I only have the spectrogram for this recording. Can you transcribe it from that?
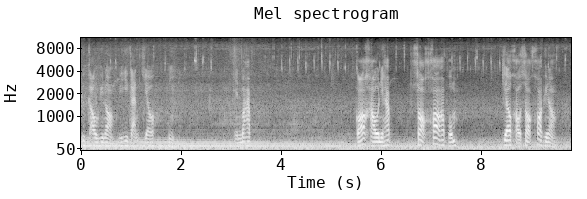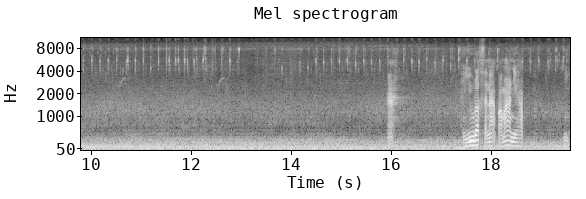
คือเกาพี่น้อง วิธีการเกี่ยวนี่ เห็นป่ะครับก้อเขานี่ครับศอกข้อครับผม เกี่ยวเข่าศอกข้อพี่น้อง ให้อยู่ลักษณะประมาณนี้ครับ นี่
